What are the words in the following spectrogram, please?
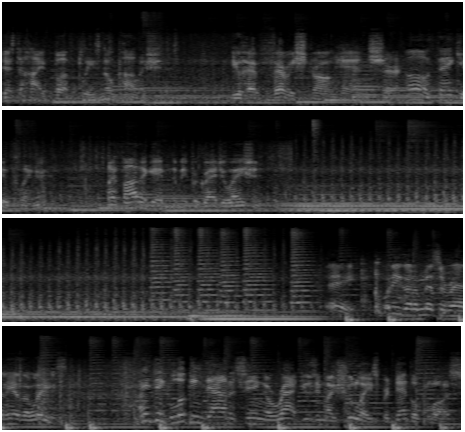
Just a high buff, please. No polish. You have very strong hands, sir. Oh, thank you, Klinger. My father gave them to me for graduation. Hey, what are you gonna miss around here the least? I think looking down and seeing a rat using my shoelace for dental floss.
